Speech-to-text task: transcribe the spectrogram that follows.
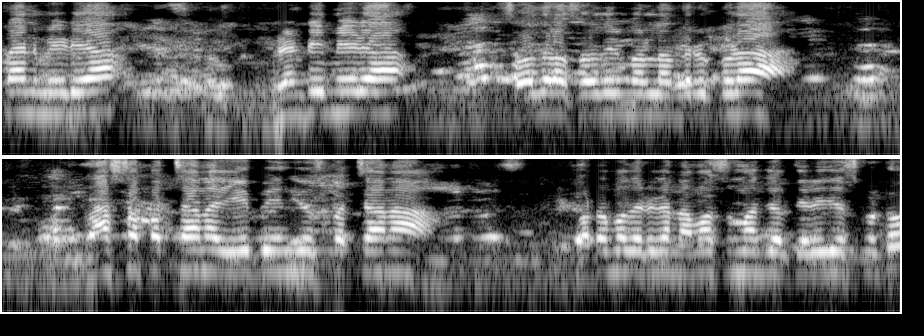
మీడియా ప్రింట్ మీడియా సోదర సోదరిమణులందరూ కూడా రాష్ట్ర పచ్చాన ఏపీ న్యూస్ పచ్చాన మొట్టమొదటిగా నమస్సమాంజలు తెలియజేసుకుంటూ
